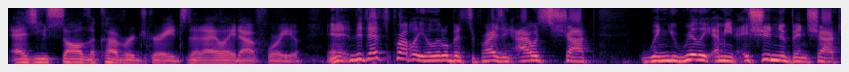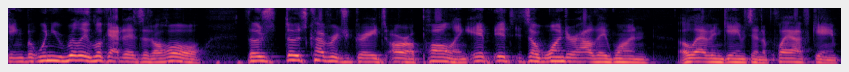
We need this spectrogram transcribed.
as you saw the coverage grades that i laid out for you. And that's probably a little bit surprising. I was shocked when you really i mean it shouldn't have been shocking but when you really look at it as a whole those those coverage grades are appalling it, it, it's a wonder how they won 11 games in a playoff game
